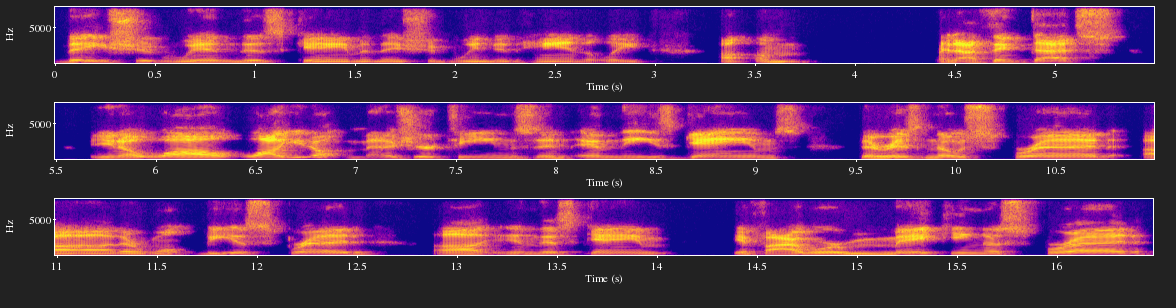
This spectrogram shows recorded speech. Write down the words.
they should win this game and they should win it handily. Um, and I think that's you know, while while you don't measure teams in in these games, there is no spread. Uh, there won't be a spread uh, in this game. If I were making a spread,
